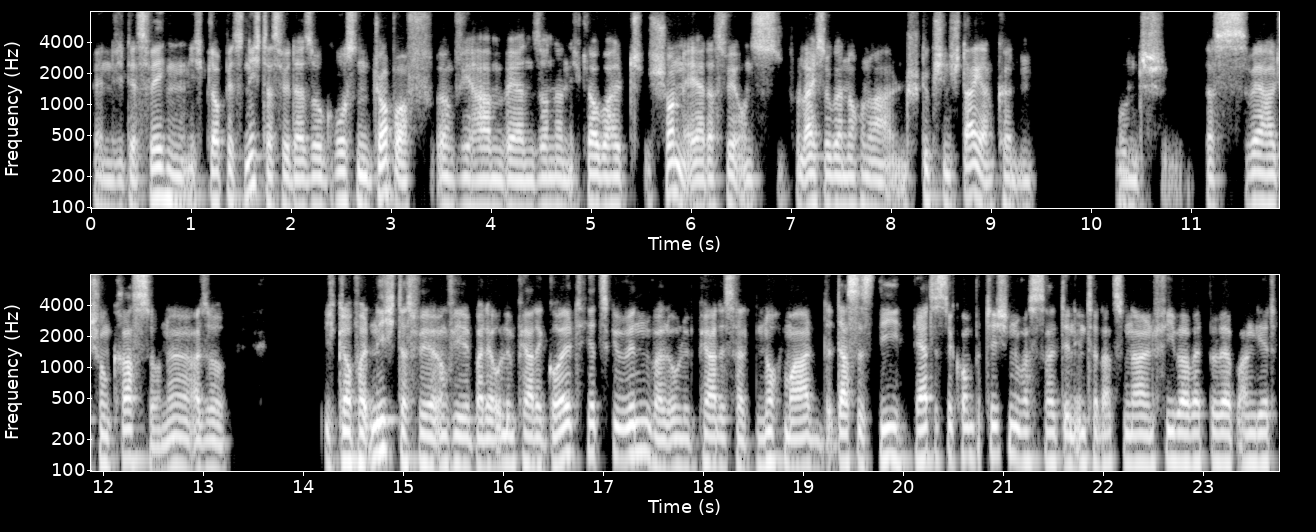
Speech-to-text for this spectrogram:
Benji. Deswegen, ich glaube jetzt nicht, dass wir da so großen Drop-off irgendwie haben werden, sondern ich glaube halt schon eher, dass wir uns vielleicht sogar noch mal ein Stückchen steigern könnten. Und das wäre halt schon krass so, ne? Also ich glaube halt nicht, dass wir irgendwie bei der Olympiade Gold jetzt gewinnen, weil Olympiade ist halt nochmal, das ist die härteste Competition, was halt den internationalen FIBA-Wettbewerb angeht.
